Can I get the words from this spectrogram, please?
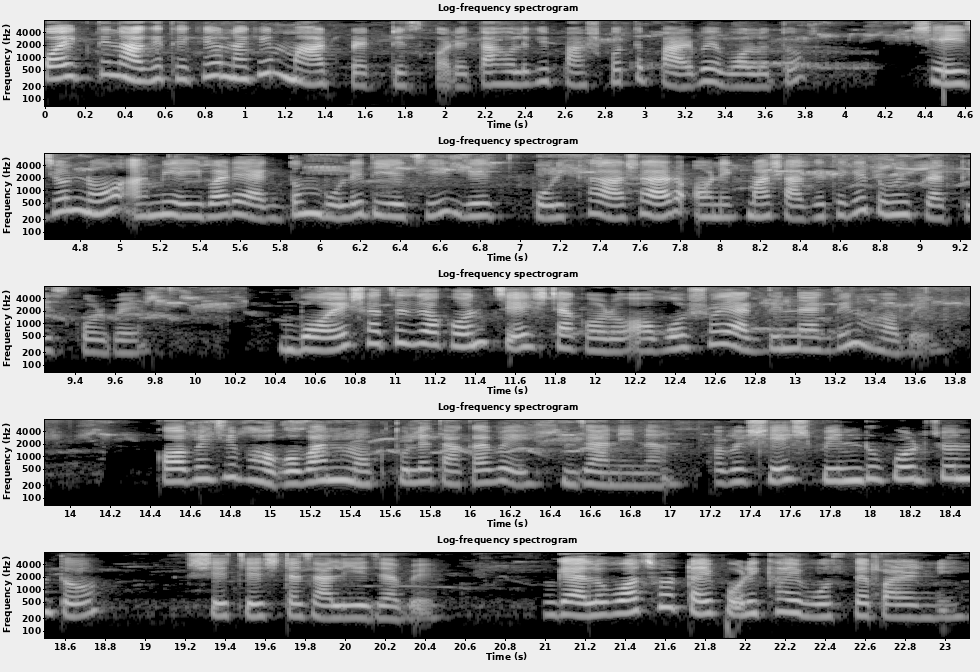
কয়েকদিন আগে থেকেও নাকি মাঠ প্র্যাকটিস করে। তাহলে কি পাশ করতে পারবে বলো তো? সেই জন্য আমি এইবারে একদম বলে দিয়েছি যে পরীক্ষা আসার অনেক মাস আগে থেকে তুমি প্র্যাকটিস করবে। বয়স আছে যখন চেষ্টা করো, অবশ্যই একদিন না একদিন হবে। কবে যে ভগবান মুখ তুলে তাকাবে জানি না। তবে শেষ বিন্দু পর্যন্ত সে চেষ্টা চালিয়ে যাবে। গেল বছরটাই পরীক্ষায় বসতে পারেনি।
